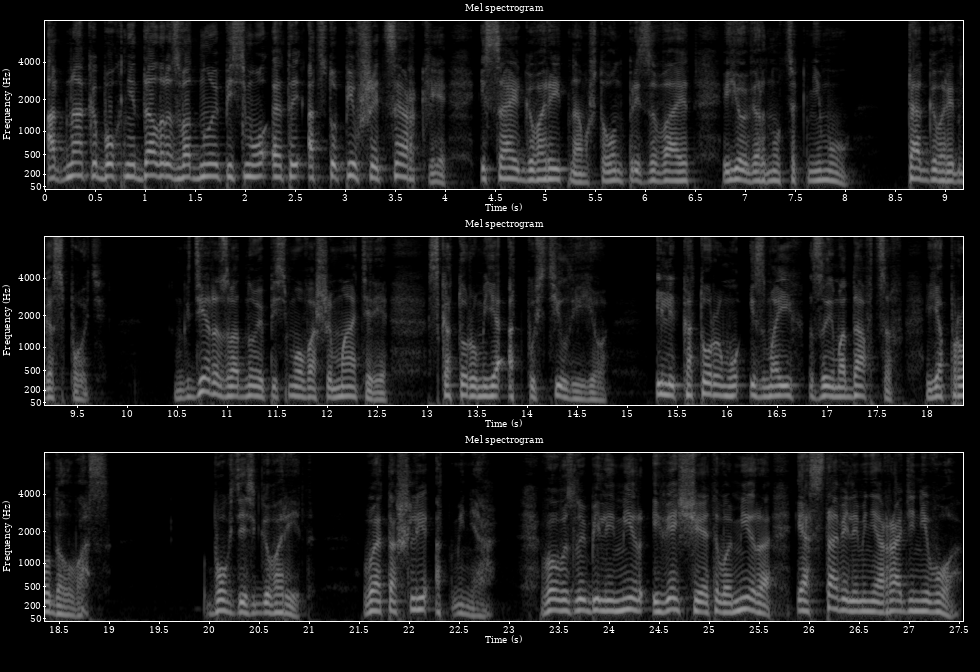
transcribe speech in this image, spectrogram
Однако Бог не дал разводное письмо этой отступившей церкви. Исаия говорит нам, что он призывает ее вернуться к нему – так говорит Господь. Где разводное письмо вашей матери, с которым я отпустил ее, или которому из моих взаимодавцев я продал вас? Бог здесь говорит, вы отошли от меня, вы возлюбили мир и вещи этого мира и оставили меня ради него.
